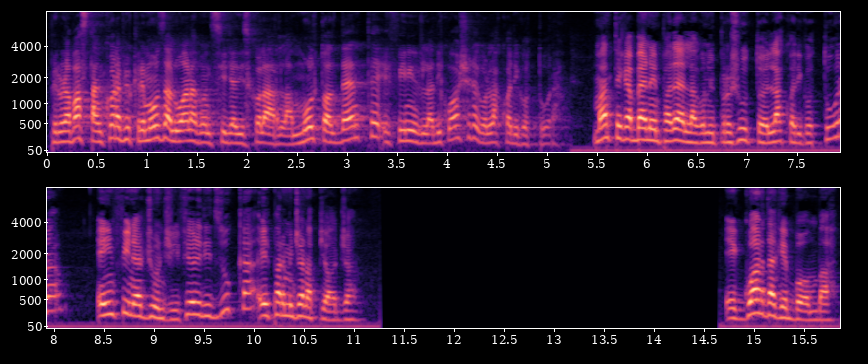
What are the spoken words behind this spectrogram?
Per una pasta ancora più cremosa, Luana consiglia di scolarla molto al dente e finirla di cuocere con l'acqua di cottura. Manteca bene in padella con il prosciutto e l'acqua di cottura e infine aggiungi i fiori di zucca e il parmigiano a pioggia. E guarda che bomba!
